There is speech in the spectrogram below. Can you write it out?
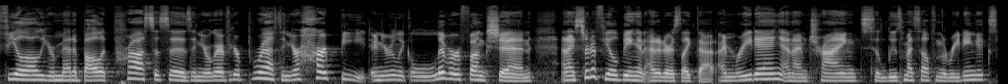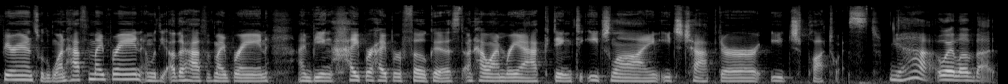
feel all your metabolic processes and you're aware of your breath and your heartbeat and your like liver function. And I sort of feel being an editor is like that. I'm reading and I'm trying to lose myself in the reading experience with one half of my brain, and with the other half of my brain, I'm being hyper, hyper focused on how I'm reacting to each line, each chapter, each plot twist. Yeah. Oh, I love that.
